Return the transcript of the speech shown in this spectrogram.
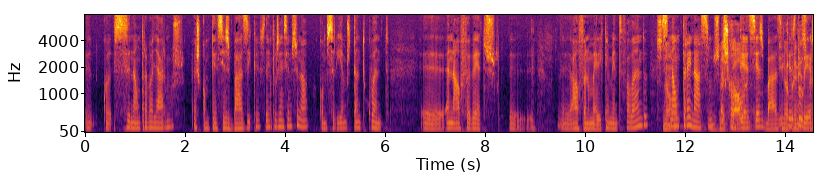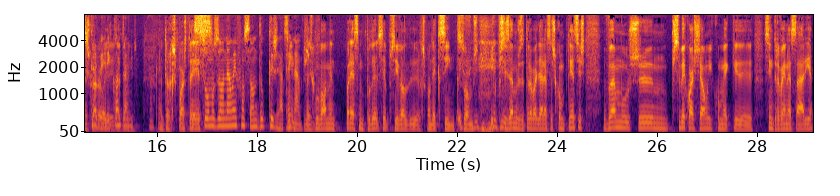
uh, se não trabalharmos as competências básicas da inteligência emocional, como seríamos tanto quanto uh, analfabetos alfanumericamente falando, se não, se não treinássemos as competências básicas de ler, escrever e contar. Okay. Portanto, a resposta é... Somos ou não em função do que já treinamos. Sim, mas globalmente parece-me poder ser possível responder que sim, que somos e que precisamos de trabalhar essas competências. Vamos hum, perceber quais são e como é que se intervém nessa área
